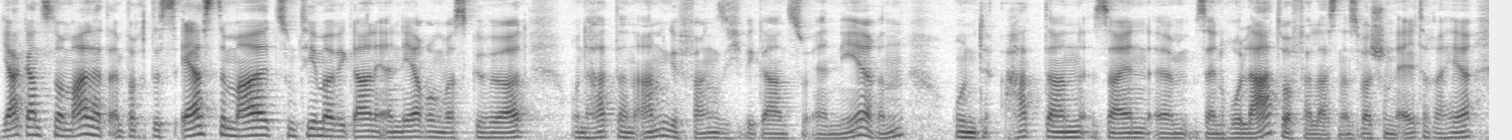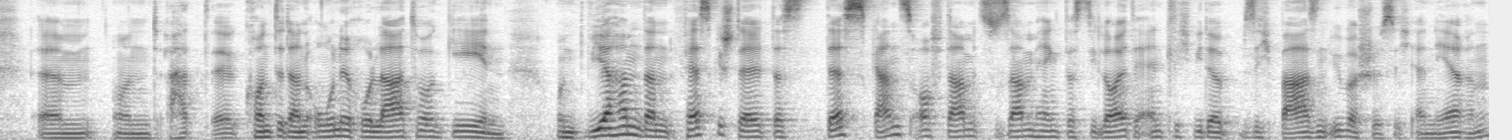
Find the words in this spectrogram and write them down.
ja, ganz normal, hat einfach das erste Mal zum Thema vegane Ernährung was gehört und hat dann angefangen, sich vegan zu ernähren und hat dann sein, ähm, sein Rollator verlassen. Das war schon ein älterer Herr ähm, und hat, äh, konnte dann ohne Rollator gehen. Und wir haben dann festgestellt, dass das ganz oft damit zusammenhängt, dass die Leute endlich wieder sich basenüberschüssig ernähren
